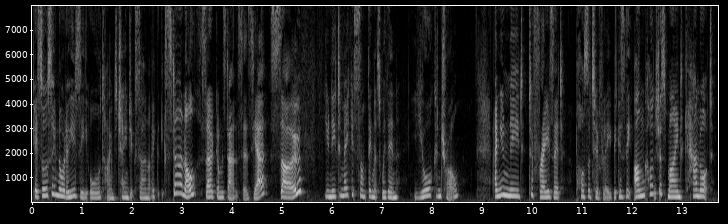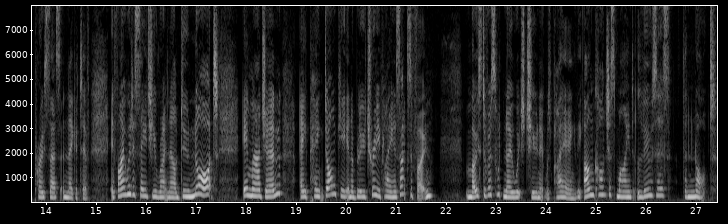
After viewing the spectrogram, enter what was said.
It's also not easy all the time to change external external circumstances, yeah? So, you need to make it something that's within your control and you need to phrase it positively because the unconscious mind cannot process a negative. If I were to say to you right now, do not imagine a pink donkey in a blue tree playing a saxophone, most of us would know which tune it was playing. The unconscious mind loses the knot.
